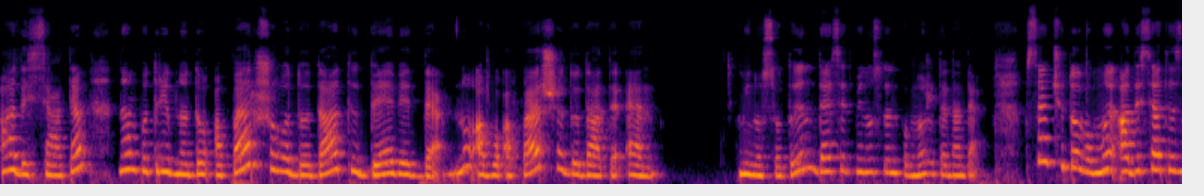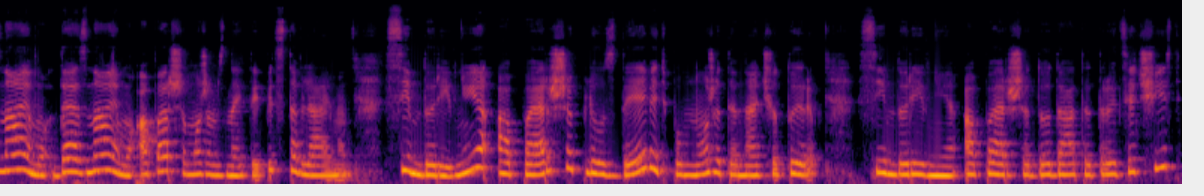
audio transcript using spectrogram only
А10, нам потрібно до А1 додати 9D. Ну або А1 додати n мінус 1, 10 мінус 1 помножити на d. Все чудово, ми А10 знаємо, d знаємо, а перше можемо знайти. Підставляємо. 7 дорівнює а перше плюс 9 помножити на 4. 7 дорівнює а перше додати 36.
